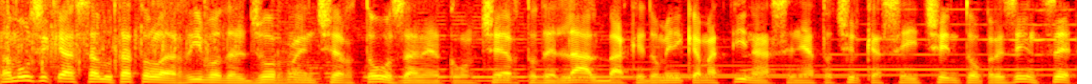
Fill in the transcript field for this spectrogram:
La musica ha salutato l'arrivo del giorno in Certosa nel concerto dell'Alba che domenica mattina ha segnato circa 600 presenze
